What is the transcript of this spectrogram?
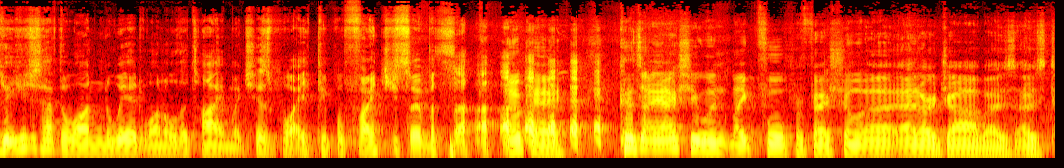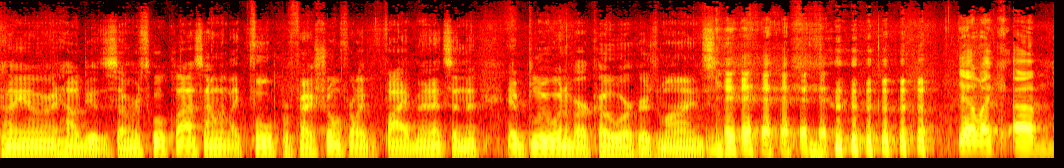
You, you just have the one weird one all the time, which is why people find you so bizarre. Okay, because I actually went like full professional uh, at our job. I was I was telling everyone how to do the summer school class. I went like full professional for like five minutes, and it, blew one of our coworkers' minds. Yeah, like um,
